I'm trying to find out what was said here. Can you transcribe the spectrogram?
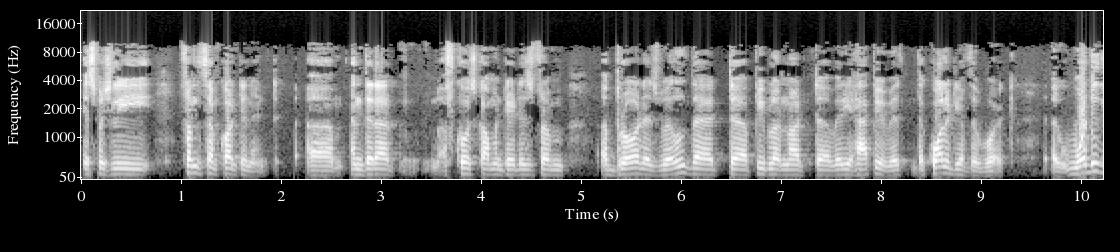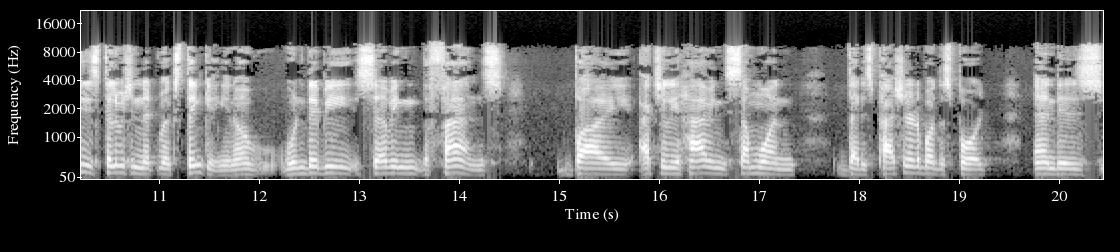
especially from the subcontinent. Um, and there are, of course, commentators from abroad as well that uh, people are not uh, very happy with the quality of the work. Uh, what are these television networks thinking? You know, wouldn't they be serving the fans by actually having someone that is passionate about the sport and is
